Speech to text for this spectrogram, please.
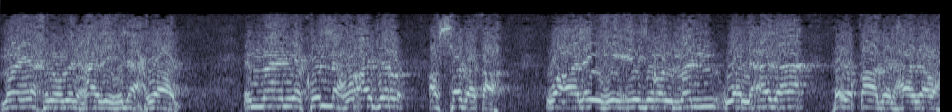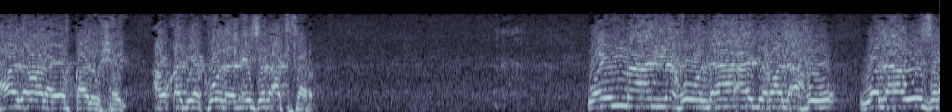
ما يخلو من هذه الأحوال. إما أن يكون له أجر الصدقة وعليه إزر المن والأذى فيقابل هذا وهذا ولا يبقى له شيء أو قد يكون الإزر أكثر. وإما أنه لا أجر له ولا وزر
